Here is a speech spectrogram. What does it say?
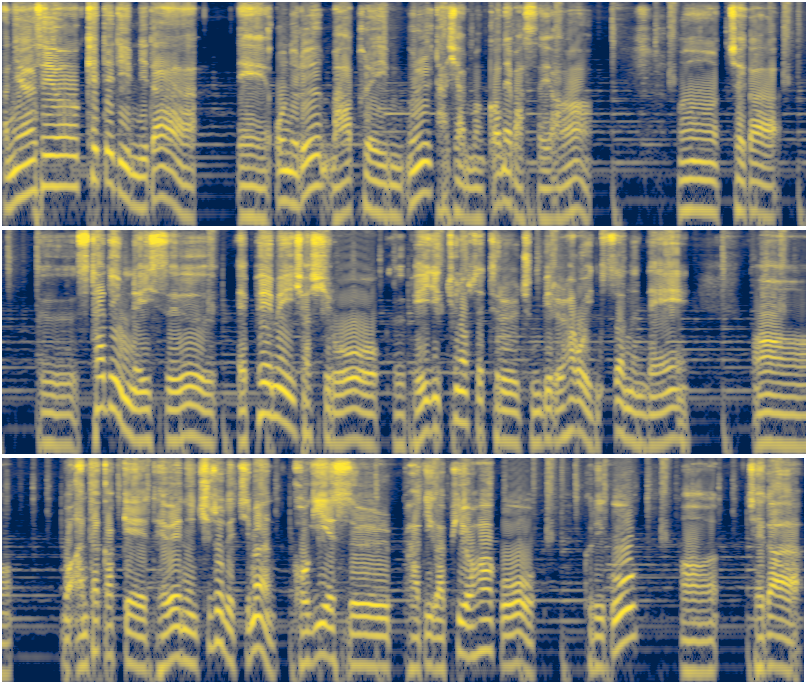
안녕하세요. 캣데디입니다. 네 오늘은 Mach Frame을 다시 한번 꺼내봤어요. 어 제가 그 스타디움 레이스 FMA 샤시로 그 basic tune-up 세트를 준비를 하고 있었는데 어 뭐 안타깝게 대회는 취소됐지만 거기에 쓸 바디가 필요하고 그리고 어 제가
